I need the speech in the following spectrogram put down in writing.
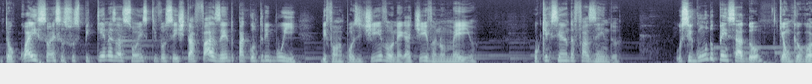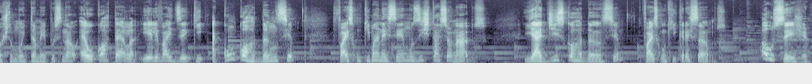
Então, quais são essas suas pequenas ações que você está fazendo para contribuir de forma positiva ou negativa no meio? O que, que você anda fazendo? O segundo pensador, que é um que eu gosto muito também, por sinal, é o Cortella, e ele vai dizer que a concordância faz com que permanecemos estacionados e a discordância faz com que cresçamos. Ou seja,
